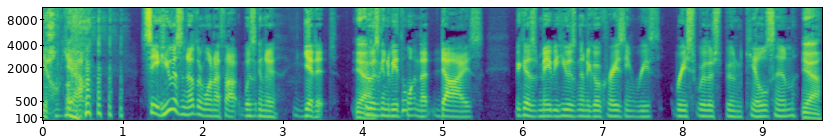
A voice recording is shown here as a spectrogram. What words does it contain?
Oh, yeah. See, he was another one I thought was going to get it. Yeah. He was going to be the one that dies because maybe he was going to go crazy and Reese, Reese Witherspoon kills him. Yeah.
